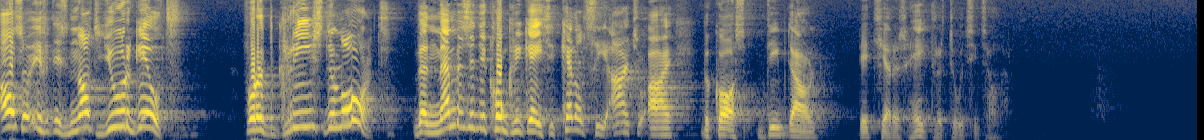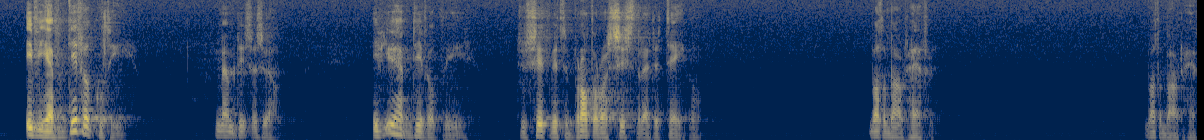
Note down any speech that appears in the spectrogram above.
also if it is not your guilt, for it grieves the Lord when members in the congregation cannot see eye to eye because deep down they cherish hatred towards each other. If you have difficulty, remember this as well. If you have difficulty to sit with a brother or sister at a table, what about heaven? What about heaven?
